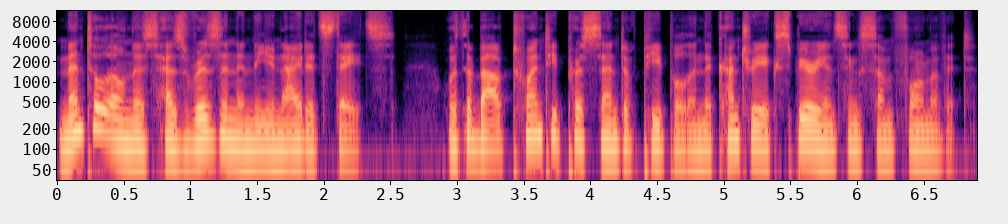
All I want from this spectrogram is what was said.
Mental illness has risen in the United States, with about 20% of people in the country experiencing some form of it.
